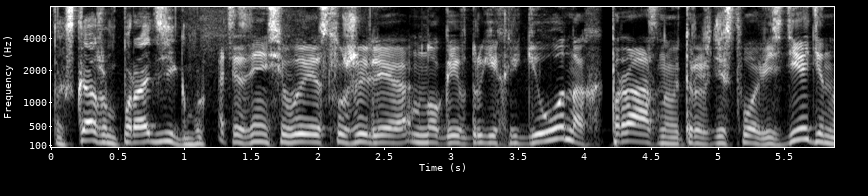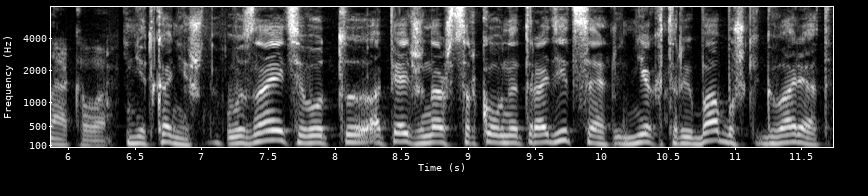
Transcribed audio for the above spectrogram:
так скажем, парадигма. Отец Денис, вы служили много и в других регионах. Празднуют Рождество везде одинаково? Нет, конечно. Вы знаете, вот опять же наша церковная традиция, некоторые бабушки говорят,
